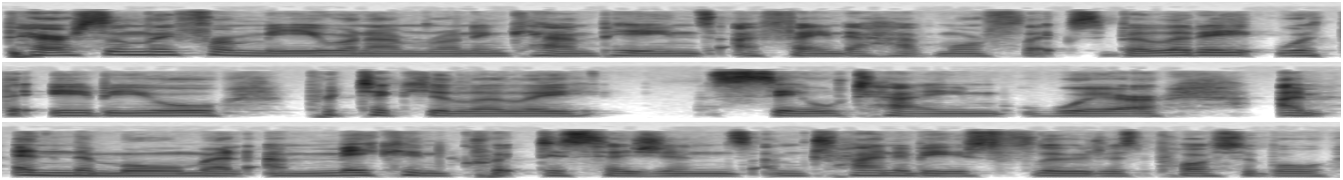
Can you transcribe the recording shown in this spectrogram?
Personally, for me, when I'm running campaigns, I find I have more flexibility with the ABO, particularly sale time where I'm in the moment, I'm making quick decisions, I'm trying to be as fluid as possible.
